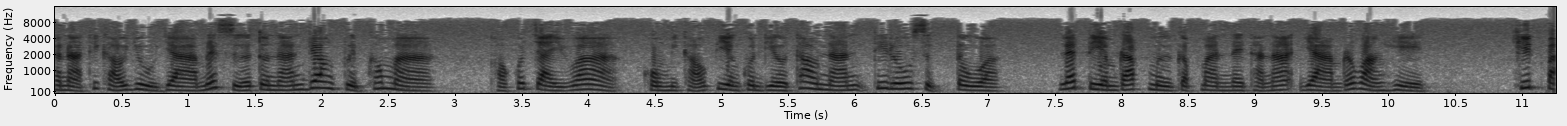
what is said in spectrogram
ขณะที่เขาอยู่ยามและเสือตัวนั้นย่องกลิบเข้ามา เขาใจว่าคงมีเขาเพียงคนเดียวเท่านั้นที่รู้สึกตัว และเตรียมรับมือกับมันในฐานะยามระหว่างเหตุ คิดไป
